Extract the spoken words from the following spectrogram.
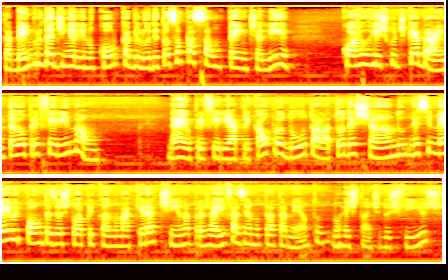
tá bem grudadinha ali no couro cabeludo. Então, se eu passar um pente ali, corre o risco de quebrar. Então eu preferi não. Né? Eu preferi aplicar o produto, ó lá, tô deixando. Nesse meio e pontas eu estou aplicando uma queratina para já ir fazendo o tratamento no restante dos fios.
